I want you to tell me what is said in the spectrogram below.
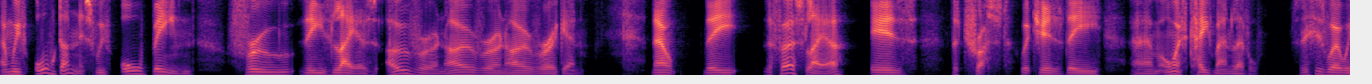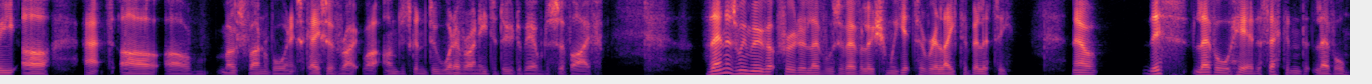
and we've all done this. We've all been through these layers over and over and over again. Now, the the first layer is the trust, which is the um, almost caveman level. So this is where we are at our, our most vulnerable, and it's a case of right, well, I'm just going to do whatever I need to do to be able to survive. Then, as we move up through the levels of evolution, we get to relatability. Now, this level here, the second level,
